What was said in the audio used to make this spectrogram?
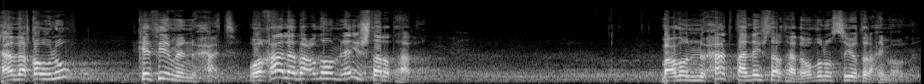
هذا قول كثير من النحاة. وقال بعضهم لا يشترط هذا. بعض النحاة قال لا يشترط هذا وظن السيوط رحمه الله.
